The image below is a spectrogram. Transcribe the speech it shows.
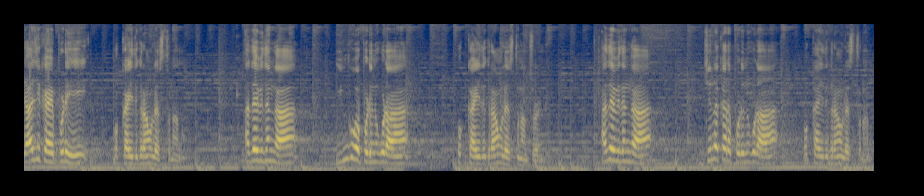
జాజికాయ పొడి ఒక ఐదు గ్రాములు వేస్తున్నాను. అదేవిధంగా ఇంగువ పొడిని కూడా ఒక ఐదు గ్రాములు వేస్తున్నాను చూడండి. అదేవిధంగా జీలకర్ర పొడిని కూడా ఒక ఐదు గ్రాములు వేస్తున్నాను.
